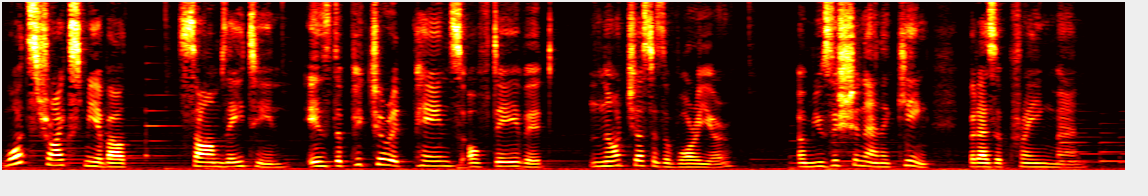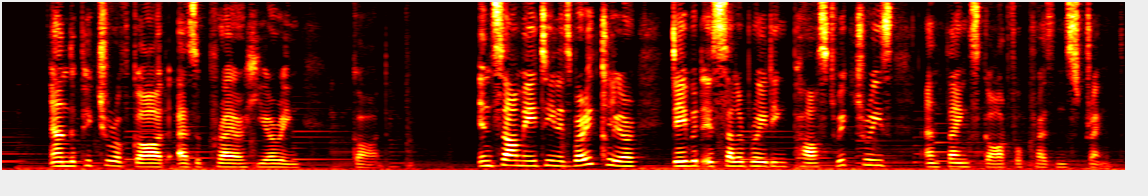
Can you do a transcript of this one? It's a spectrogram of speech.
What strikes me about Psalms 18 is the picture it paints of David not just as a warrior, a musician, and a king, but as a praying man and the picture of God as a prayer hearing God. In Psalm 18, it's very clear David is celebrating past victories and thanks God for present strength.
